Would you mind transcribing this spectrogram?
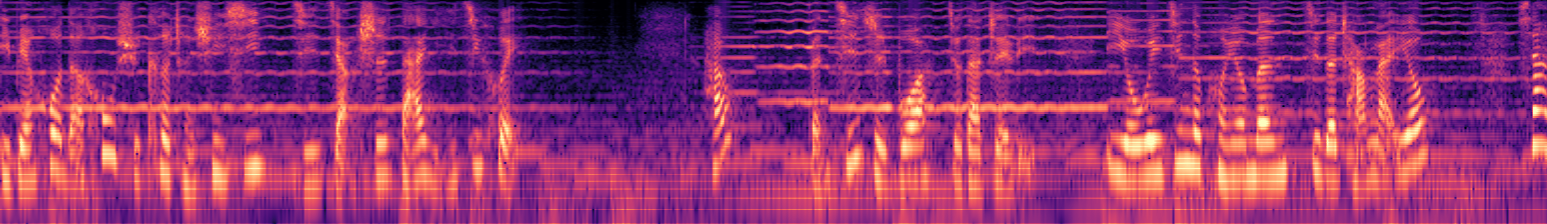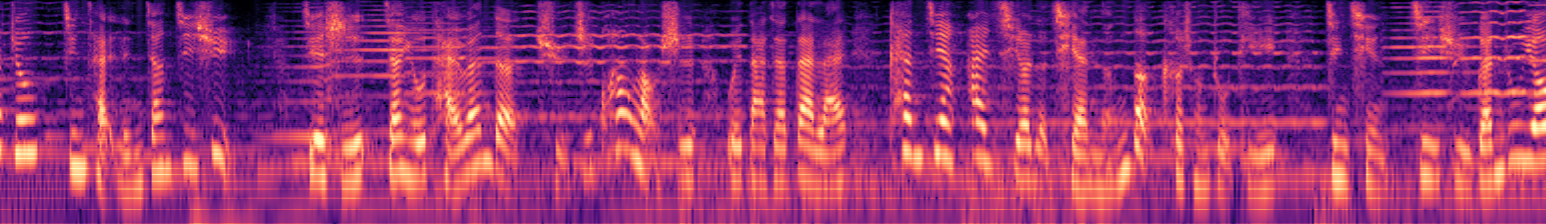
以便获得后续课程讯息及讲师答疑机会。好，本期直播就到这里，意犹未尽的朋友们记得常来哟。下周精彩仍将继续，届时将由台湾的曲志矿老师为大家带来“看见爱琪儿的潜能”的课程主题，敬请继续关注哟。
